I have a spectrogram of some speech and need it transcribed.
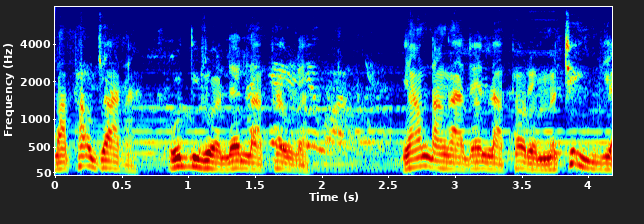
လာဖောက်ကြတာဘုသူတော်လည်းလာဖောက်တယ်ရမ်းတန်ကလည်းလာဖောက်တယ်မထိဘူးရ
